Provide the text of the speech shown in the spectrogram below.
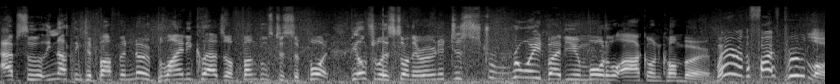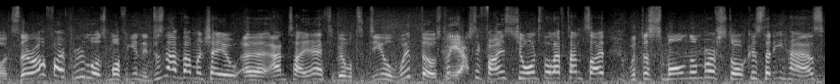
Absolutely nothing to buffer, no blinding clouds or fungals to support. The Ultralisks on their own are destroyed by the Immortal Archon combo. Where are the five Broodlords? There are five Broodlords morphing in. It doesn't have that much AO, uh, anti-air to be able to deal with those, but he actually finds two onto the left-hand side with the small number of Stalkers that he has,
